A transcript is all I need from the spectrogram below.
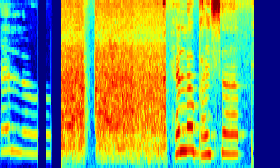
हेलो हेलो भाई साहब।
